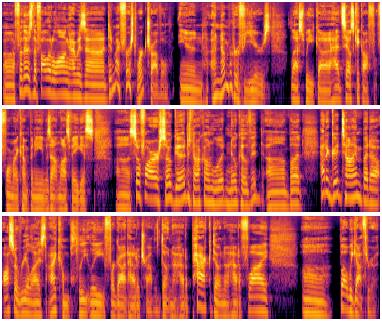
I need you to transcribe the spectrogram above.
uh, for those that followed along, I was uh, did my first work travel in a number of years last week. Uh, had sales kickoff for my company. Was out in Las Vegas. Uh, so far, so good. Knock on wood, no COVID. Uh, but had a good time. But uh, also realized I completely forgot how to travel. Don't know how to pack. Don't know how to fly. but we got through it.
